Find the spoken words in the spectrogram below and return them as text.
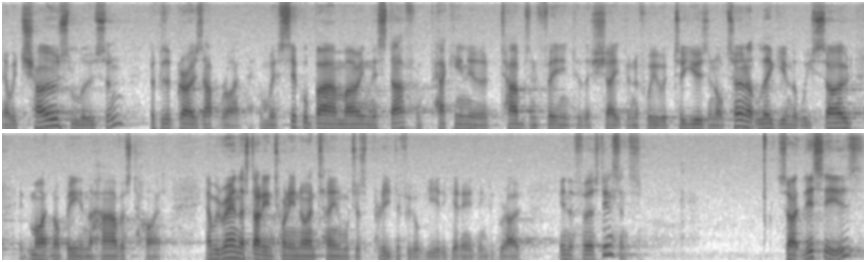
Now we chose lucerne because it grows upright and we're sickle bar mowing this stuff and packing it into tubs and feeding it to the sheep and if we were to use an alternate legume that we sowed it might not be in the harvest height. And we ran the study in 2019 which was a pretty difficult year to get anything to grow in the first instance. So this is,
